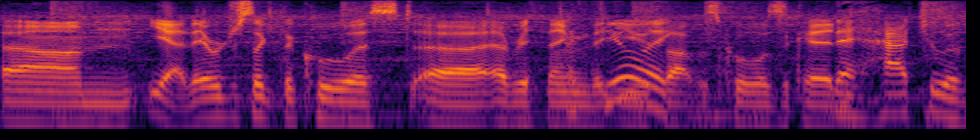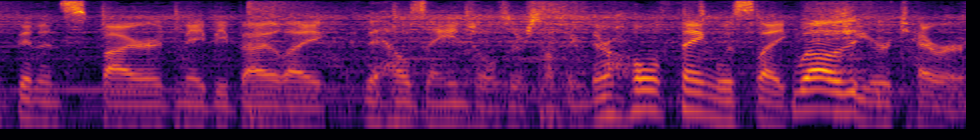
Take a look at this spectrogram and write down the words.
Um, yeah, they were just like the coolest uh, everything I that you like thought was cool as a kid. They had to have been inspired maybe by like the Hell's Angels or something. Their whole thing was like Well, sheer terror.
